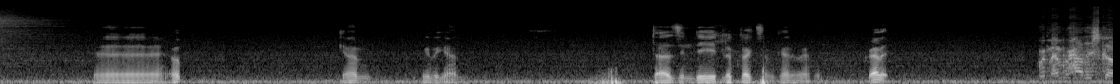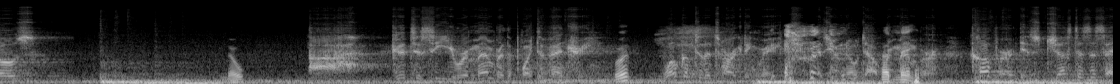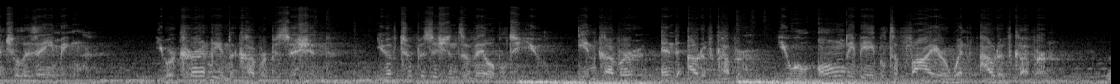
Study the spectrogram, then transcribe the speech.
Uh, oh. Gun. Look at the gun. Does indeed look like some kind of weapon. Grab it. Remember how this goes? Nope. Ah, good to see you remember the point of entry. What? Welcome to the targeting range. As you no doubt remember, cover is just as essential as aiming. You are currently in the cover position. You have two positions available to you, in cover and out of cover. You will only be able to fire when out of cover.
